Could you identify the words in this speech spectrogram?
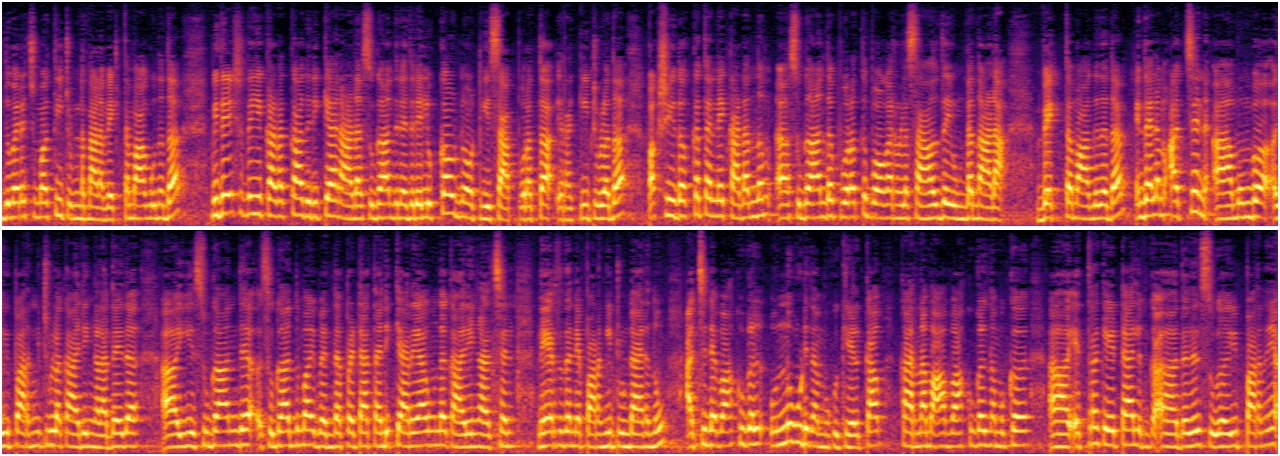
ഇതുവരെ ചുമത്തിയിട്ടുണ്ടെന്നാണ് വ്യക്തമാകുന്നത്. വിദേശത്തേക്ക് കടക്കാതിരിക്കാനാണ് സുഗാന്തിനെതിരെ ലുക്കൌട്ട് നോട്ടീസ് പുറത്ത് ഇറക്കിയിട്ടുള്ളത്. പക്ഷേ ഇതൊക്കെ തന്നെ കടന്നും സുഗാന്ത് പുറത്തു പോകാനുള്ള സാധ്യതയുണ്ടെന്നാണ് വ്യക്തമാകുന്നത്. എന്തായാലും അച്ഛൻ മുമ്പ് ഈ പറഞ്ഞിട്ടുള്ള കാര്യങ്ങൾ അതായത് ഈ സുഗാന്ത് സുഗാന്തുമായി ബന്ധപ്പെട്ട തനിക്ക് അറിയാവുന്ന കാര്യങ്ങൾ അച്ഛൻ നേരത്തെ തന്നെ പറഞ്ഞിട്ടുണ്ടായിരുന്നു. അച്ഛന്റെ വാക്കുകൾ ഒന്നുകൂടി നമുക്ക് കേൾക്കാം. കാരണം ആ വാക്കുകൾ നമുക്ക് എത്ര കേട്ടാലും അതായത് ഈ പറഞ്ഞ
